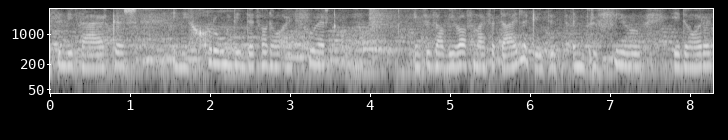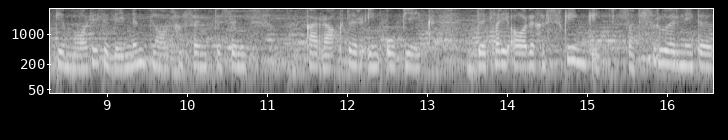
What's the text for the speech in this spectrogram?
tussen die werkers en die grond en dit wat daar uit voortkom. En soos Aviva vir my verduidelik het, dit in profiel het daar 'n tematiese wending plaasgevind tussen karakter en objek. Dit wat die aarde geskenk het, wat vroeër net 'n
